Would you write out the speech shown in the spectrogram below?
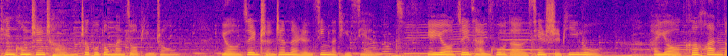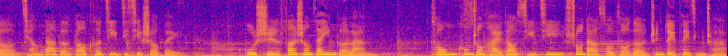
《天空之城》这部动漫作品中。有最纯真的人性的体现，也有最残酷的现实披露，还有科幻的强大的高科技机器设备。故事发生在英格兰，从空中海盗袭击舒达所坐的军队飞行船，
